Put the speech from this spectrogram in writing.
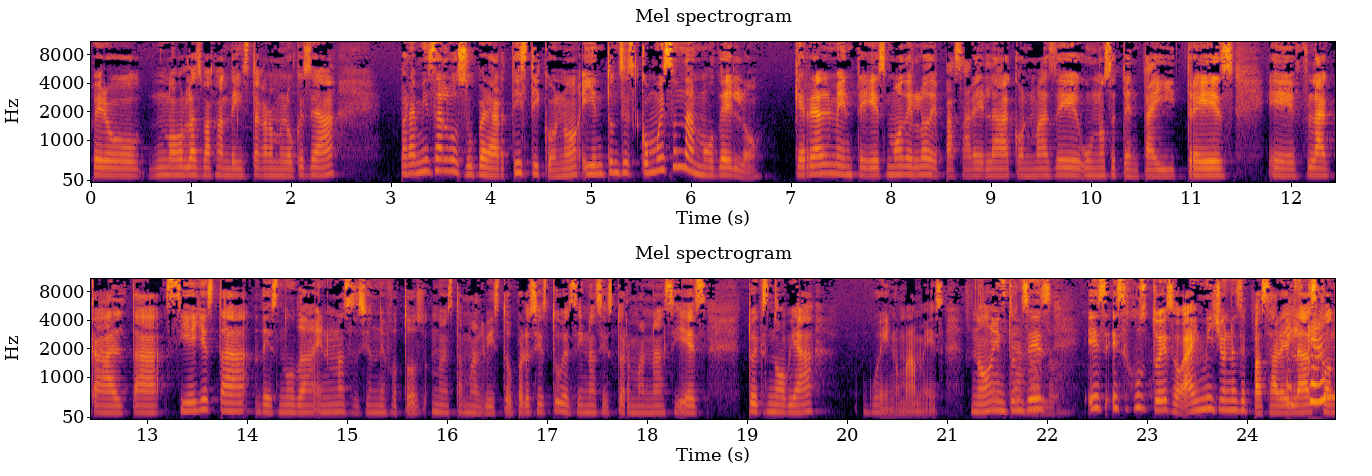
pero no las bajan de Instagram o lo que sea. Para mí es algo súper artístico, ¿no? Y entonces, como es una modelo que realmente es modelo de pasarela con más de 1,73, eh, flaca, alta, si ella está desnuda en una sesión de fotos, no está mal visto, pero si es tu vecina, si es tu hermana, si es tu exnovia, güey, no mames, ¿no? Entonces, es, es justo eso, hay millones de pasarelas con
